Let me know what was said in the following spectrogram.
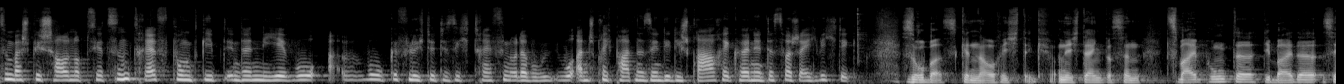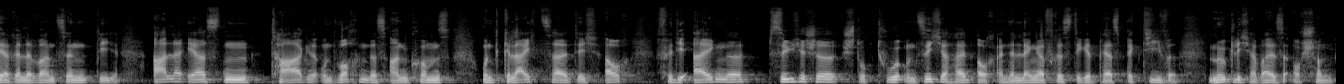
zum Beispiel schauen, ob es jetzt einen Treffpunkt gibt in der Nähe, wo, wo Geflüchtete sich treffen oder wo, wo Ansprechpartner sind, die die Sprache können. Das ist wahrscheinlich wichtig. Sowas, genau richtig. Und ich denke, das sind zwei Punkte, die beide sehr relevant sind. Die allerersten Tage und Wochen des Ankommens und gleichzeitig auch für die eigene psychische Struktur und Sicherheit auch eine längerfristige Perspektive, möglicherweise auch schon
